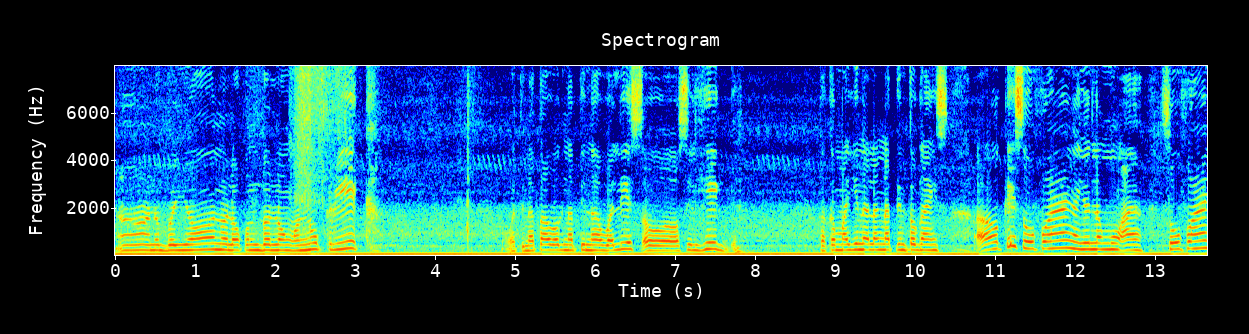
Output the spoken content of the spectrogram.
Ah, ano ba yan? Wala akong dalang ano, creek. O tinatawag na walis o silhig. Kakamayin na lang natin to guys. Ah, Okay, so far, ngayon lang mo, ah, so far,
